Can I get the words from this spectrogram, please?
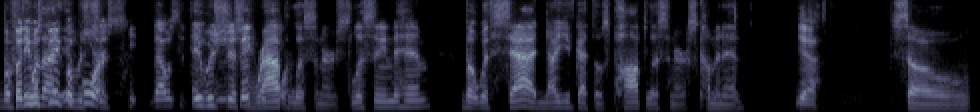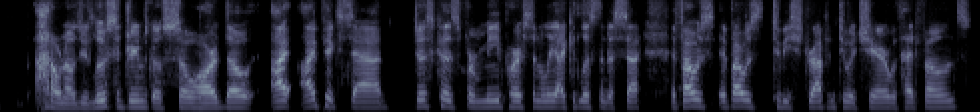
before But he was that, big it before. was just He- that was the thing. it was He just rap before. listeners listening to him. But with Sad, now you've got those pop listeners coming in. Yeah. So I don't know, dude. Lucid Dreams goes so hard though. I I pick Sad just because for me personally, I could listen to Sad. If I was if I was to be strapped into a chair with headphones,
